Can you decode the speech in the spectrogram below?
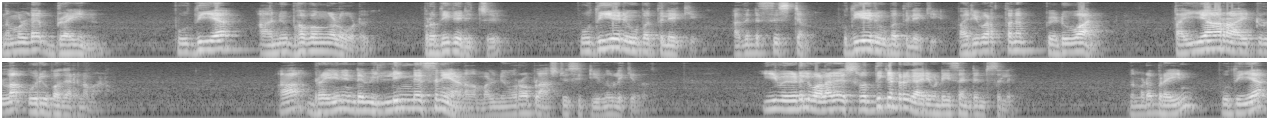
നമ്മളുടെ ബ്രെയിൻ പുതിയ അനുഭവങ്ങളോട് പ്രതികരിച്ച് പുതിയ രൂപത്തിലേക്ക് അതിന്റെ സിസ്റ്റം പുതിയ രൂപത്തിലേക്ക് പരിവർത്തനപ്പെടുവാൻ തയ്യാറായിട്ടുള്ള ഒരു ഉപകരണമാണ്. ആ ബ്രെയിനിന്റെ വില്ലിങ്നെസ്സിനെയാണ് നമ്മൾ ന്യൂറോ പ്ലാസ്റ്റിസിറ്റി എന്ന് വിളിക്കുന്നത്. ഈ വേർഡിൽ വളരെ ശ്രദ്ധിക്കേണ്ട ഒരു കാര്യമുണ്ട് ഈ സെന്റൻസിൽ. നമ്മുടെ ബ്രെയിൻ പുതിയ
